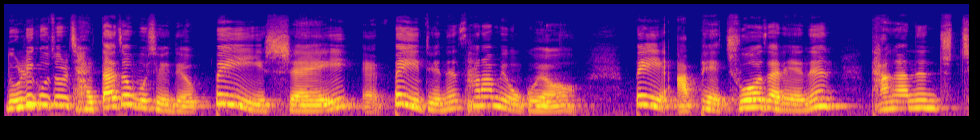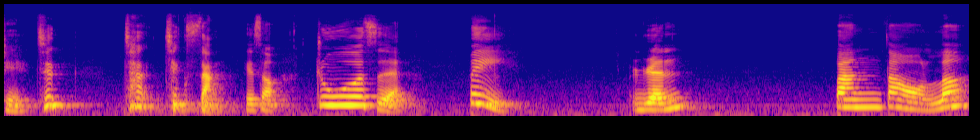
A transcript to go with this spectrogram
논리 구조를 잘 따져 보셔야 돼요. 베이 쉐이 예, 베이 뒤에는 사람이 오고요. 베이 앞에 주어 자리에는 당하는 주체 즉 차, 책상. 그래서 桌子被人搬到了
